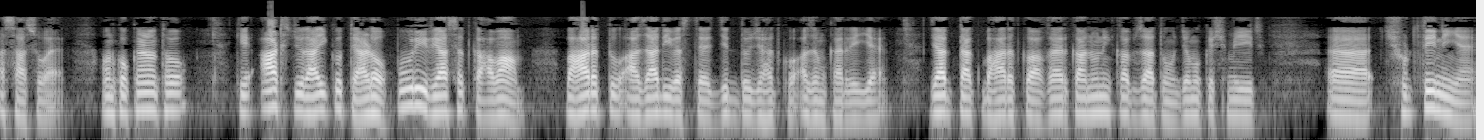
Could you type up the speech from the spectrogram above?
اثاثو ہے۔ ان کو کہنا تھو کہ آٹھ جولائی کو تیاڑو پوری ریاست کا عوام بھارت تو آزادی وسطے جد و جہد کو عزم کر رہی ہے۔ جب تک بھارت کا غیر قانونی قبضہ تو جموں کشمیر چھٹتی نہیں ہے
